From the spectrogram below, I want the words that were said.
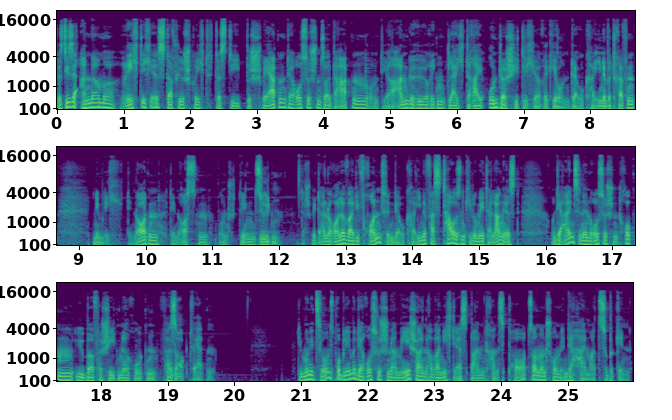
Dass diese Annahme richtig ist, dafür spricht, dass die Beschwerden der russischen Soldaten und ihrer Angehörigen gleich drei unterschiedliche Regionen der Ukraine betreffen, nämlich den Norden, den Osten und den Süden. Das spielt eine Rolle, weil die Front in der Ukraine fast 1000 Kilometer lang ist und die einzelnen russischen Truppen über verschiedene Routen versorgt werden. Die Munitionsprobleme der russischen Armee scheinen aber nicht erst beim Transport, sondern schon in der Heimat zu beginnen.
